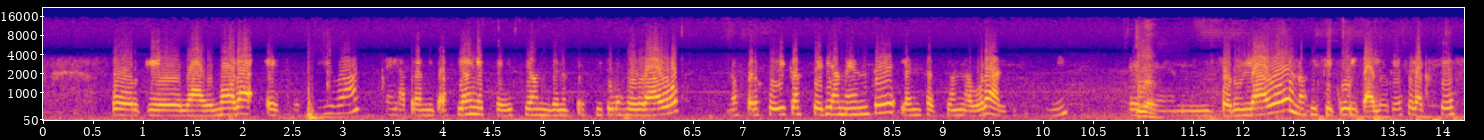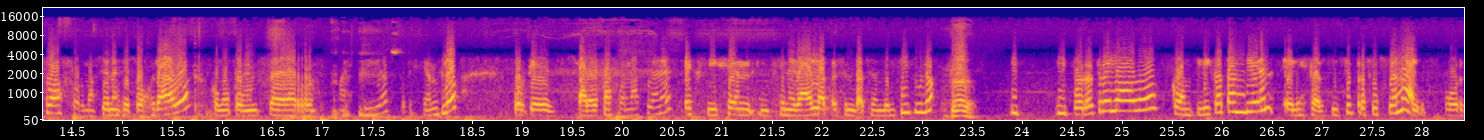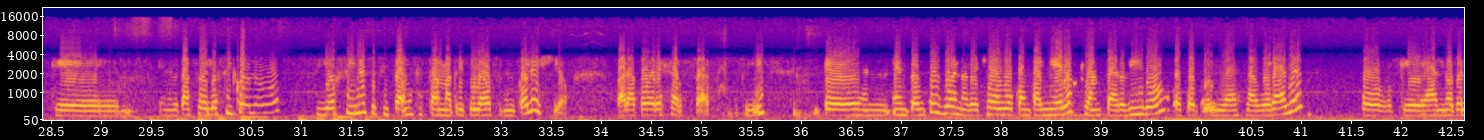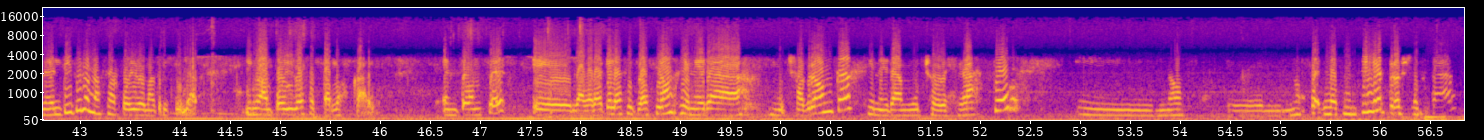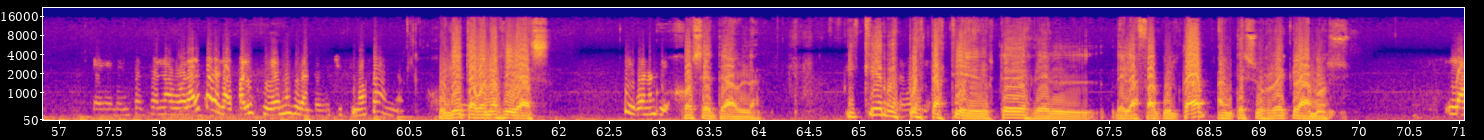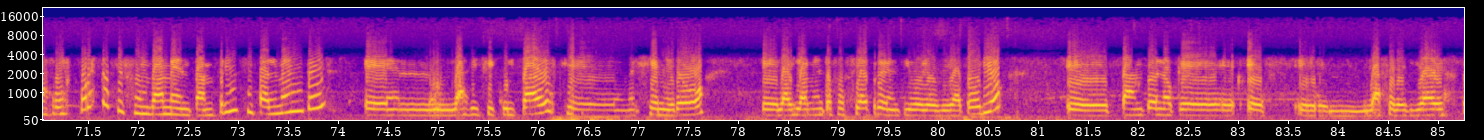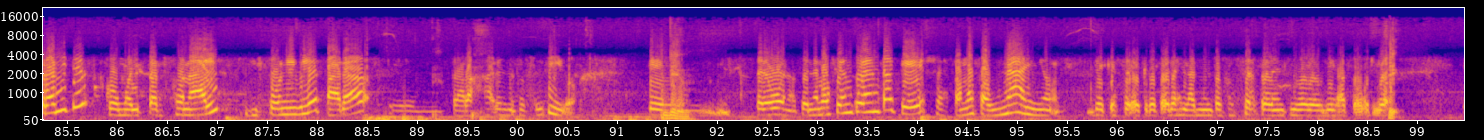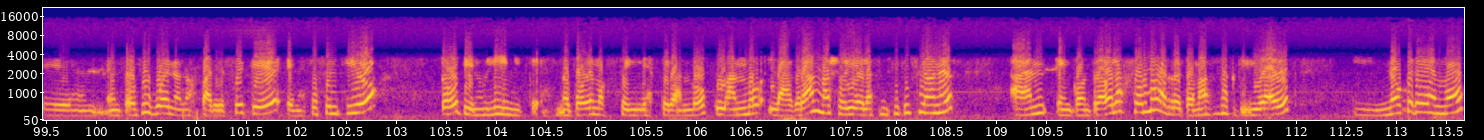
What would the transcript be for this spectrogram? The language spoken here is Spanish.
porque la demora excesiva en la tramitación y expedición de nuestros títulos de grado nos perjudica seriamente la inserción laboral. ¿sí? Claro. Eh, por un lado, nos dificulta lo que es el acceso a formaciones de posgrado, como pueden ser maestrías, por ejemplo, porque para esas formaciones exigen en general la presentación del título. Claro. Y, y por otro lado, complica también el ejercicio profesional, porque en el caso de los psicólogos, sí o sí necesitamos estar matriculados en el colegio para poder ejercer, ¿sí? Eh, entonces, bueno, de hecho hubo compañeros que han perdido oportunidades laborales porque al no tener el título no se han podido matricular y no han podido aceptar los cargos. Entonces, eh, la verdad que la situación genera mucha bronca, genera mucho desgaste y nos, eh, nos, nos impide proyectar eh, la inserción laboral para la cual estudiamos durante muchísimos años. Julieta, buenos días. Sí, buenos días. José te habla. ¿Y qué respuestas tienen ustedes del, de la facultad ante sus reclamos? Las respuestas se fundamentan principalmente en las dificultades que generó el aislamiento social preventivo y obligatorio, eh, tanto en lo que es eh, la celeridad de los trámites como el personal disponible para eh, trabajar en ese sentido. Eh, pero bueno, tenemos en cuenta que ya estamos a un año de que se decretó el aislamiento social preventivo y obligatorio. Sí. Eh, entonces, bueno, nos parece que en este sentido todo tiene un límite. No podemos seguir esperando cuando la gran mayoría de las instituciones han encontrado la forma de retomar sus actividades y no creemos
